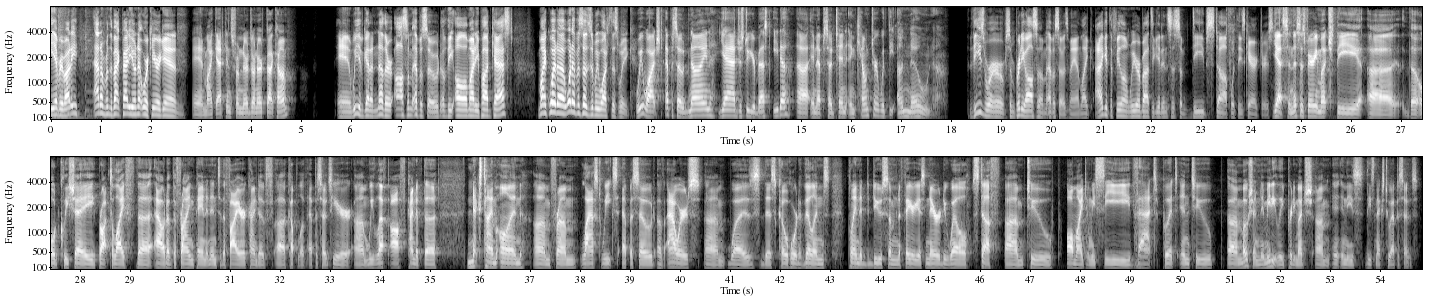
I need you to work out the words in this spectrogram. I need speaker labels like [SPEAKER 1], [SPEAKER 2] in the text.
[SPEAKER 1] Hey, everybody. Adam from the Back Patio Network here again.
[SPEAKER 2] And Mike Atkins from nerdsonearth.com.
[SPEAKER 1] And we have got another awesome episode of the Almighty Podcast. Mike, what uh, what episodes did we watch this week?
[SPEAKER 2] We watched episode 9, Yeah, Just Do Your Best, Iida, uh, in episode 10, Encounter with the Unknown.
[SPEAKER 1] These were some pretty awesome episodes, man. Like, I get the feeling we were about to get into some deep stuff with these characters.
[SPEAKER 2] Yes, and this is very much the uh, the old cliche brought to life, the out of the frying pan and into the fire kind of uh, couple of episodes here. Um, we left off kind of the next time on um, from last week's episode of ours um, was this cohort of villains planned to do some nefarious ne'er do well stuff um, to All Might, and we see that put into uh, motion immediately, pretty much um, in, in these these next two episodes.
